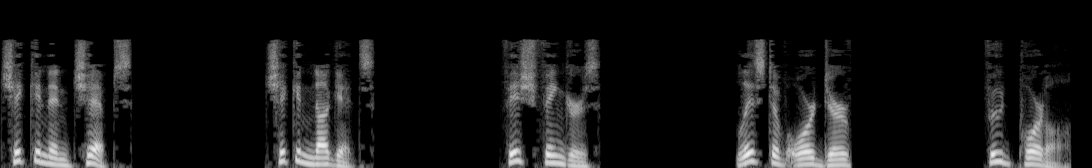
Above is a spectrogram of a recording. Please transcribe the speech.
Chicken and chips. Chicken nuggets. Fish fingers. List of hors d'oeuvre Food portal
